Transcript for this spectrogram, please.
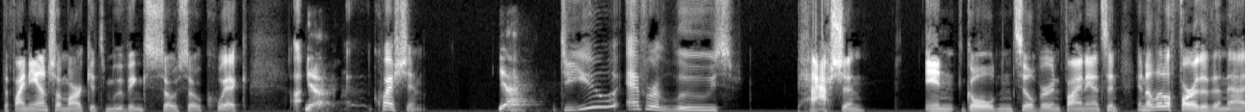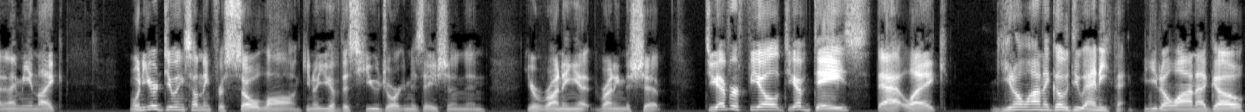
the financial market's moving so so quick. Uh, yeah. question. Yeah. Do you ever lose passion in gold and silver and finance and, and a little farther than that. And I mean, like, when you're doing something for so long, you know, you have this huge organization and you're running it, running the ship. Do you ever feel, do you have days that, like, you don't want to go do anything? You don't want to go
